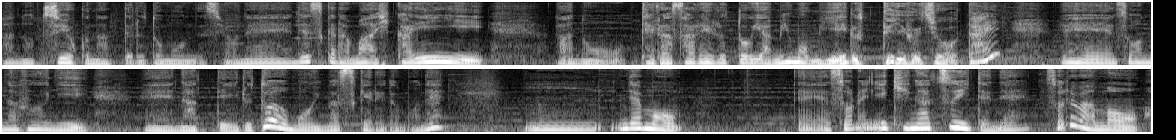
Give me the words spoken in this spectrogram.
あの強くなってると思うんですよね。ですからまあ光にあの照らされると闇も見えるっていう状態、えー、そんな風に、えー、なっているとは思いますけれどもね。うんでも、えー、それに気がついてねそれはもう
